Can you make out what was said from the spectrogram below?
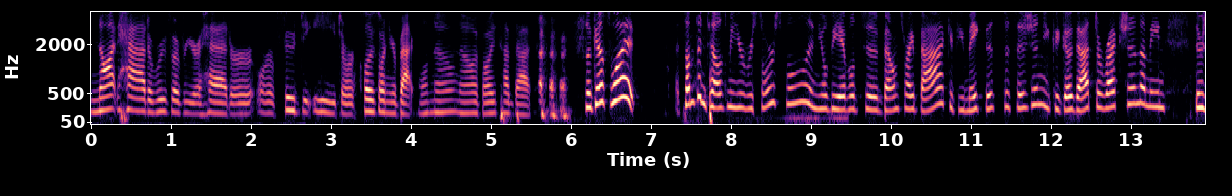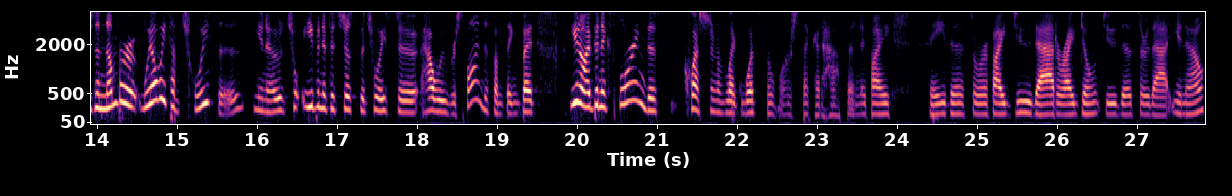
not had a roof over your head or or food to eat or clothes on your back? Well no no i've always had that. So guess what something tells me you're resourceful and you'll be able to bounce right back. If you make this decision you could go that direction. I mean there's a number we always have choices you know cho- even if it's just the choice to how we respond to something. But you know i've been exploring this question of like what's the worst that could happen if i say this or if i do that or i don't do this or that you know?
